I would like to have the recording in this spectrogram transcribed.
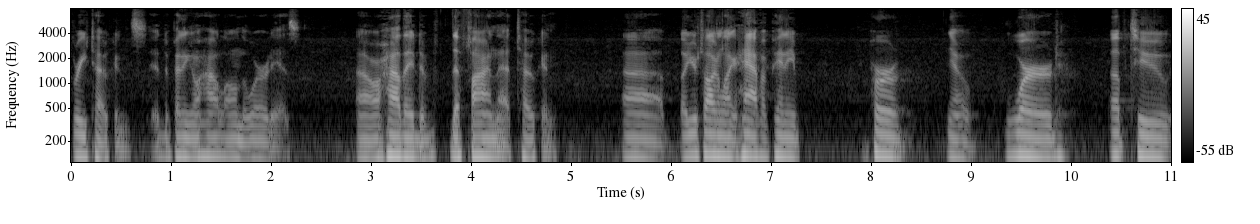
three tokens depending on how long the word is, uh, or how they de- define that token. Uh, but you're talking like half a penny per you know word up to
